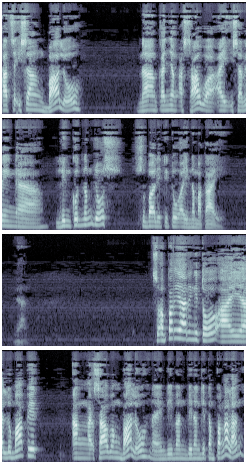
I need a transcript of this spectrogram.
at sa isang balo na ang kanyang asawa ay isa ring ah, lingkod ng Diyos, subalit ito ay namatay. Yan. So ang pangyayaring ito ay ah, lumapit ang asawang balo na hindi man binanggit ang pangalan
